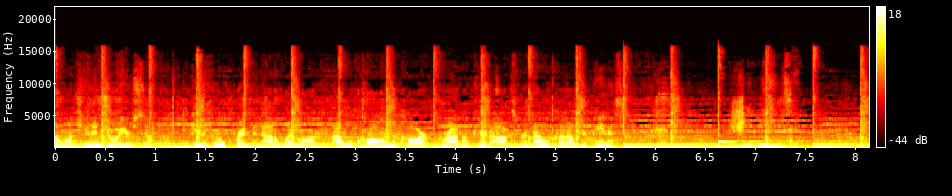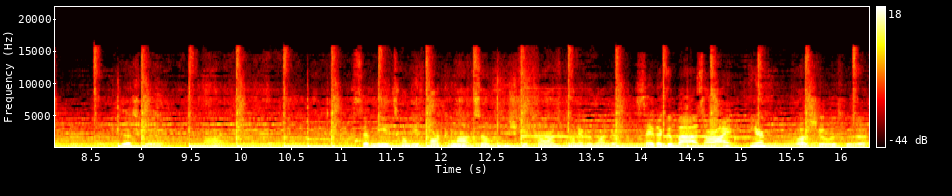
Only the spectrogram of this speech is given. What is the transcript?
I want you to enjoy yourself, but if you get a girl pregnant out of wedlock, I will crawl in the car, drive up here to Oxford, and I will cut off your penis. She means it. Yes, ma'am. Alright. 78's gonna be a parking lot, so we should get going. I want everyone to say their goodbyes, alright? Here? Why she always do that?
